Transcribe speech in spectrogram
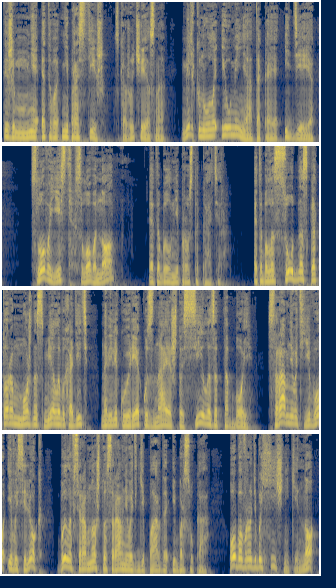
ты же мне этого не простишь, скажу честно. Мелькнула и у меня такая идея. Слово есть слово, но это был не просто катер. Это было судно, с которым можно смело выходить на великую реку, зная, что сила за тобой. Сравнивать его и Василек было все равно, что сравнивать гепарда и барсука. Оба вроде бы хищники, но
